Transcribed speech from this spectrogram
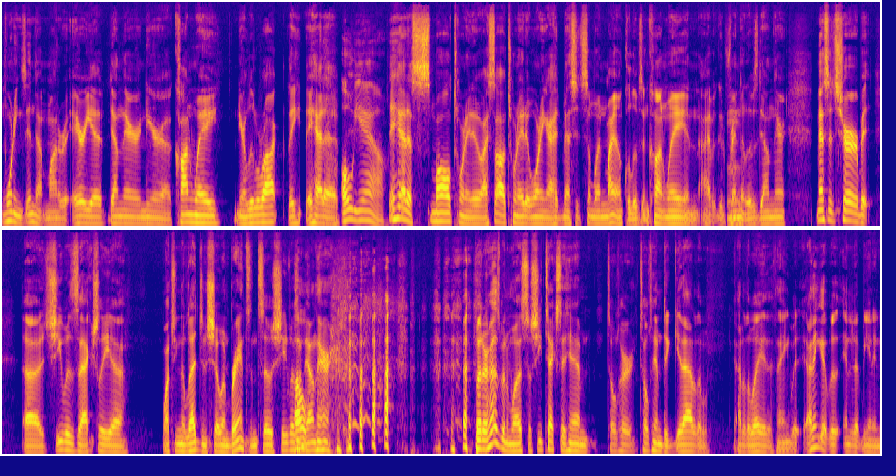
warnings in that moderate area down there near uh, Conway, near Little Rock. They they had a oh yeah, they had a small tornado. I saw a tornado warning. I had messaged someone. My uncle lives in Conway, and I have a good friend that lives down there. Messaged her, but uh, she was actually uh, watching the Legends show in Branson, so she wasn't Oh. down there. but her husband was, so she texted him, told her, told him to get out of the out of the way of the thing. But I think it was ended up being an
